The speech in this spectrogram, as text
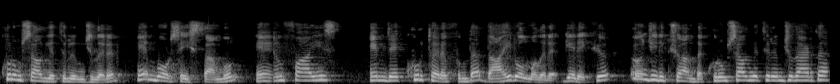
Kurumsal yatırımcıların hem Borsa İstanbul hem faiz hem de kur tarafında dahil olmaları gerekiyor. Öncelik şu anda kurumsal yatırımcılarda.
